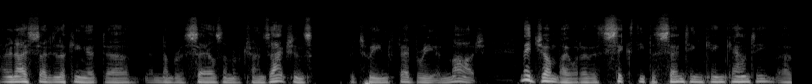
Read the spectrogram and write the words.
I mean, I started looking at uh, a number of sales, number of transactions between February and March, and they jumped by whatever sixty percent in King County, uh,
